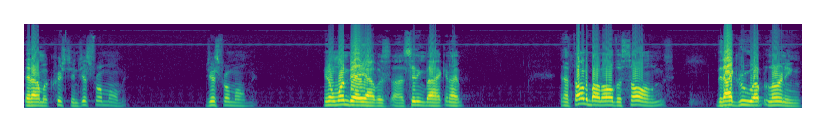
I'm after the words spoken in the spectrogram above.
that I'm a Christian just for a moment. Just for a moment. You know, one day I was uh, sitting back and I, and I thought about all the songs that I grew up learning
